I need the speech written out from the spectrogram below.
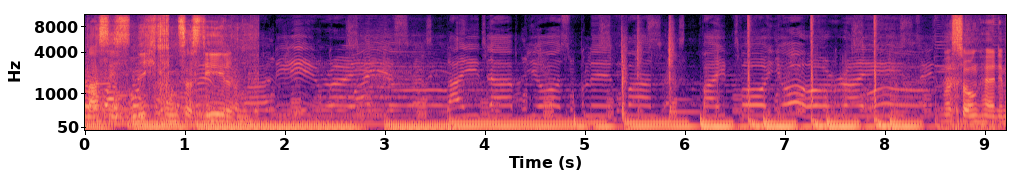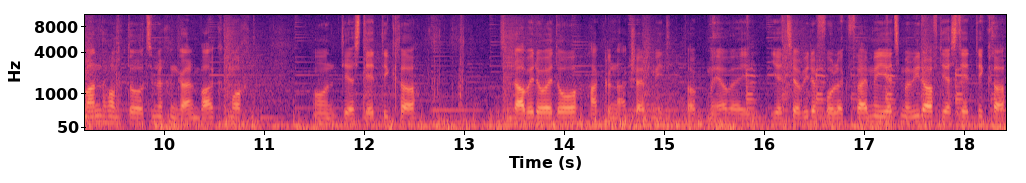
Das ist nicht unser Stil. Sagen, hey, die Männer haben da ziemlich einen geilen Park gemacht und die Ästhetiker sind auch wieder alle da, hackeln auch gescheit mit, taugt mir, weil jetzt ja wieder voll ich freue mich jetzt mal wieder auf die Ästhetiker.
